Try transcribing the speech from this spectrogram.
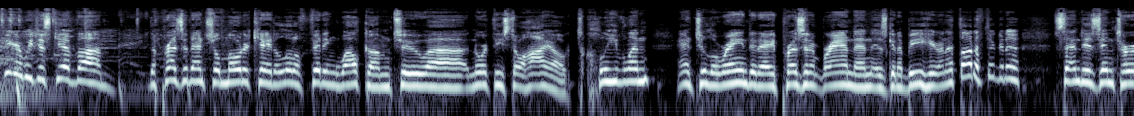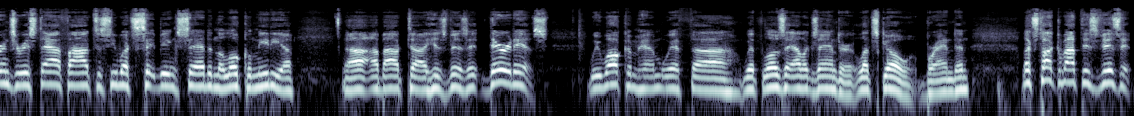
Figure we just give um, the presidential motorcade a little fitting welcome to uh, Northeast Ohio, to Cleveland, and to Lorain today. President Brandon is going to be here, and I thought if they're going to send his interns or his staff out to see what's being said in the local media uh, about uh, his visit, there it is. We welcome him with uh, with Loza Alexander. Let's go, Brandon. Let's talk about this visit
